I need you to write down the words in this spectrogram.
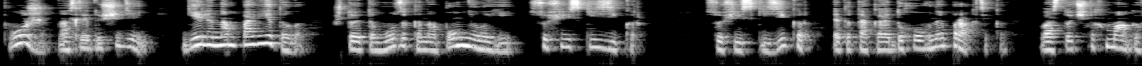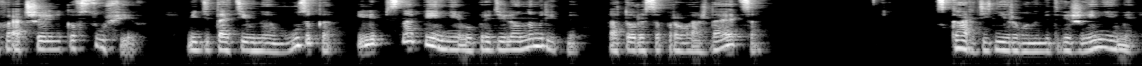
Позже, на следующий день, Геля нам поведала, что эта музыка напомнила ей суфийский зикр. Суфийский зикр – это такая духовная практика восточных магов и отшельников-суфиев, медитативная музыка или песнопение в определенном ритме, которое сопровождается координированными движениями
